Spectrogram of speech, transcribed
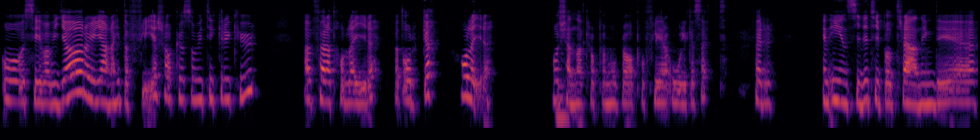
och se vad vi gör och gärna hitta fler saker som vi tycker är kul för att hålla i det, för att orka hålla i det och Mm. känna att kroppen mår bra på flera olika sätt. För en ensidig typ av träning det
